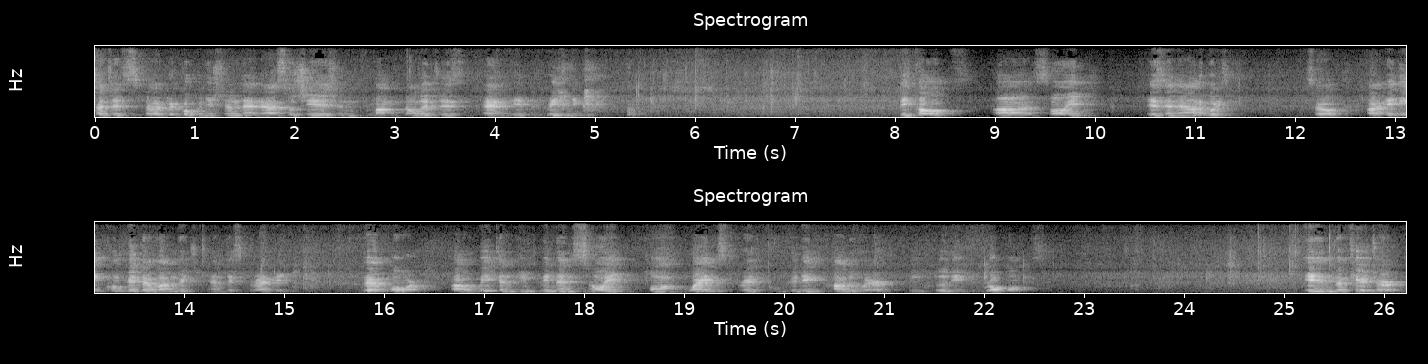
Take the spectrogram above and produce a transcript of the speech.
such as uh, recognition and association among knowledges and even reasoning. Because uh, SOINN is an algorithm, so uh, any computer language can describe it. Therefore, uh, we can implement SOINN on widespread computing hardware, including robots. In the future,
